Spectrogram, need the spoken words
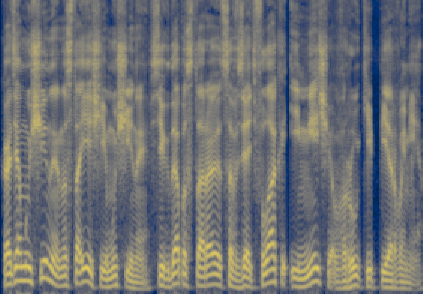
Хотя мужчины, настоящие мужчины, всегда постараются взять флаг и меч в руки первыми.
